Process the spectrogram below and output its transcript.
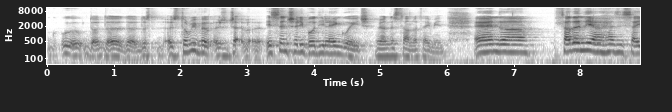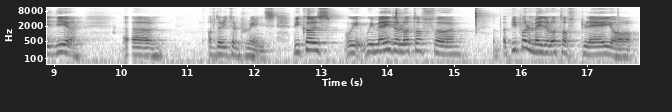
Uh, the, the, the, story essentially body language. You understand what i mean? And uh, suddenly i had this idea uh, of the little prince. Because we, we made a lot of uh, people made a lot of play or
